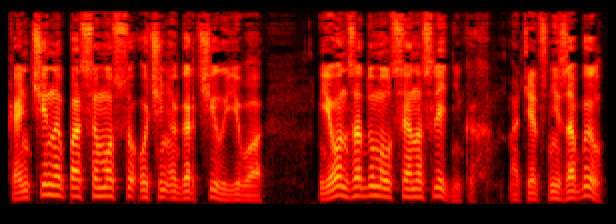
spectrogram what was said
Кончина Пасамосу очень огорчила его, и он задумался о наследниках. Отец не забыл,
